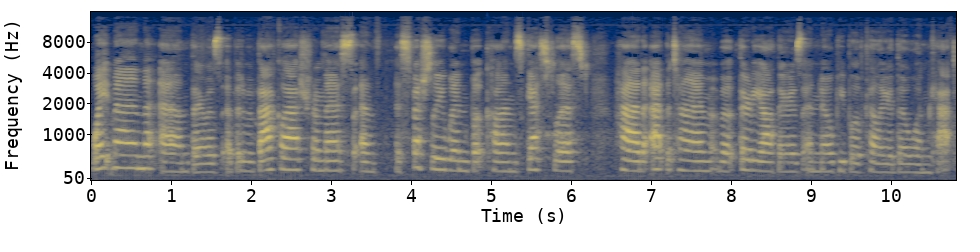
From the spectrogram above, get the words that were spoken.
white men and there was a bit of a backlash from this and especially when BookCon's guest list had at the time about 30 authors and no people of color though one cat.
